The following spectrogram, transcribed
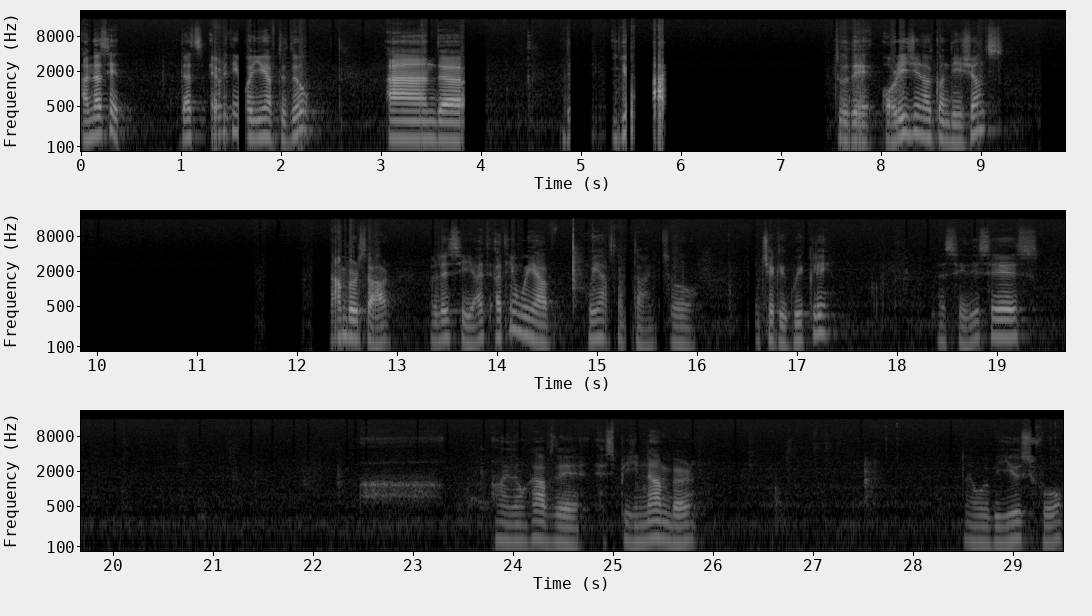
And that's it. That's everything what you have to do. And uh, you add to the original conditions. Numbers are, let's see. I, th I think we have we have some time, so check it quickly. Let's see. This is. Uh, I don't have the SP number. That will be useful.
